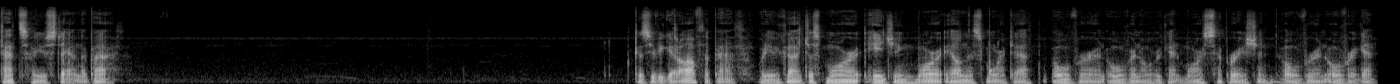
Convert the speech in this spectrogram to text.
That's how you stay on the path. Because if you get off the path, what do you got? Just more aging, more illness, more death, over and over and over again, more separation, over and over again.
